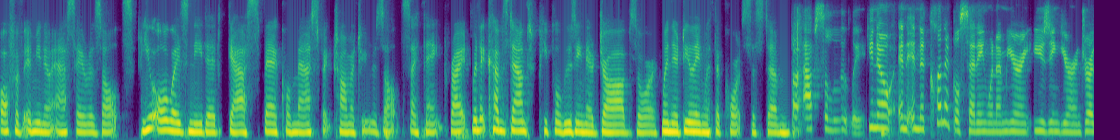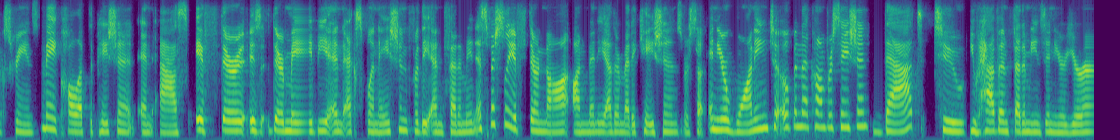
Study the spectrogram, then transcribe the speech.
off of immunoassay results. You always needed gas spec or mass spectrometry results, I think, right? When it comes down to people losing their jobs or when they're dealing with the court system. Oh, absolutely. You know, and in a clinical setting, when I'm urine, using urine drug screens, I may call up the patient and ask if there is there may be an explanation for the amphetamine, especially if they're not on many other medications or so, and you're wanting to open that conversation. That to you have amphetamines in your urine,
